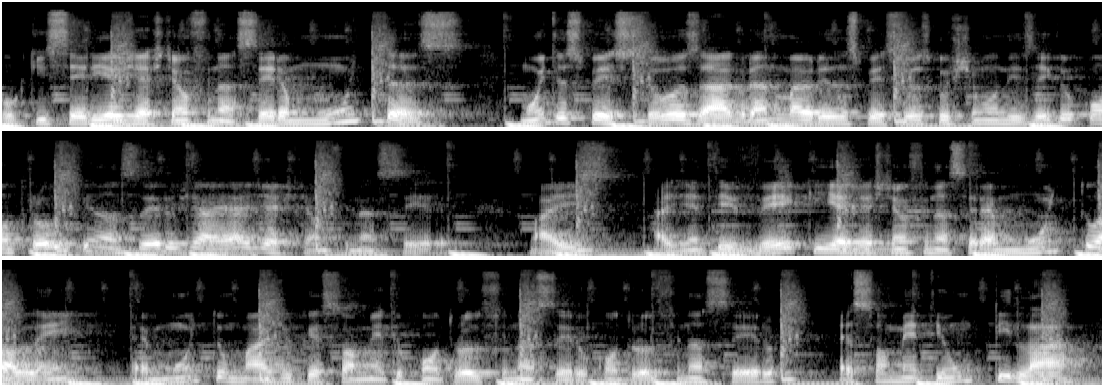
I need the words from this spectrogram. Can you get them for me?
o que seria gestão financeira, muitas muitas pessoas, a grande maioria das pessoas costumam dizer que o controle financeiro já é a gestão financeira. Mas a gente vê que a gestão financeira é muito além, é muito mais do que somente o controle financeiro. O controle financeiro é somente um pilar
